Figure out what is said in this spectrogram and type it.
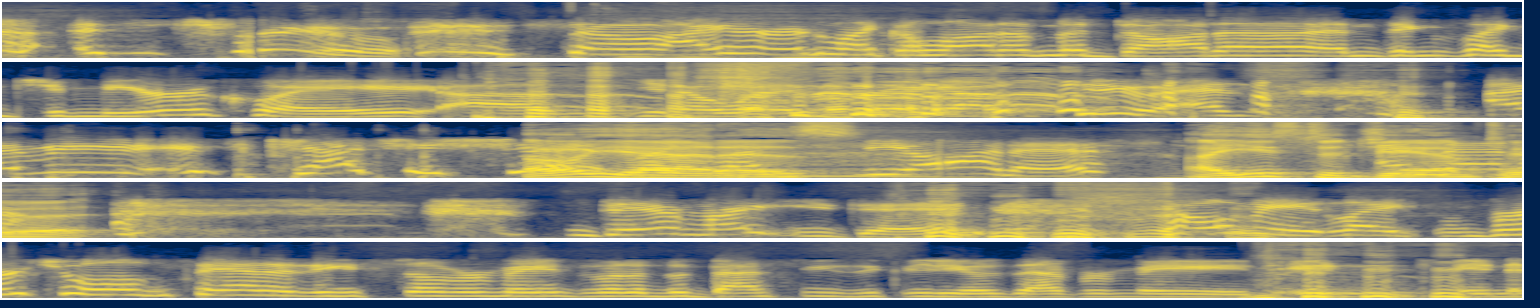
it's true. So I heard like a lot of Madonna and things like Jamiroquai, um, you know, when I was growing up too. And I mean, it's catchy shit. Oh, yeah, like, it let's is. Be honest. I used to jam And to it. Damn right you did. Tell me, like, Virtual Insanity still remains one of the best music videos ever made in, in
